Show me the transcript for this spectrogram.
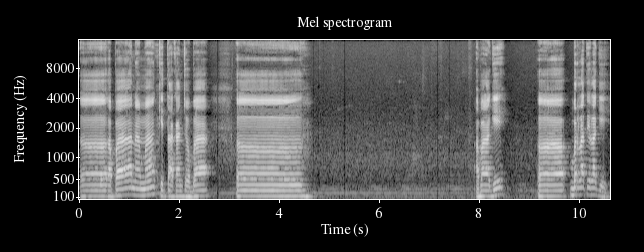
eh, apa nama? Kita akan coba eh apa lagi? Eh, berlatih lagi.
